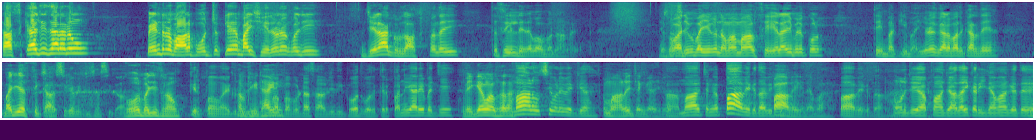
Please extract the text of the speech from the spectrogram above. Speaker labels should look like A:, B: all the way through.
A: ਸਤਿ ਸ਼੍ਰੀ ਅਕਾਲ ਜੀ ਸਾਰਿਆਂ ਨੂੰ। ਪਿੰਡ ਰਵਾਲ ਪਹੁੰਚ ਚੁੱਕੇ ਆ ਬਾਈ ਸ਼ੇਰੇ ਉਹਨਾਂ ਕੋਲ ਜੀ। ਜ਼ਿਲ੍ਹਾ ਗੁਰਦਾਸਪੁਰ ਦਾ ਜੀ ਤਹਿਸੀਲ ਡੇਰਾ ਬਾਬਾ ਨਾਨਕ। ਦੇਖੋ ਅੱਜ ਵੀ ਬਾਈ ਕੋ ਨਵਾਂ ਮਾਲ ਸੇਲ ਆ ਜੀ ਬਿਲਕੁਲ। ਤੇ ਬਾਕੀ ਬਾਈ ਉਹਨਾਂ ਗੱਲਬਾਤ ਕਰਦੇ ਆ ਬਾਈ ਜੀ ਸਤਿ ਸ਼੍ਰੀ ਅਕਾਲ।
B: ਸਤਿ ਸ਼੍ਰੀ ਅਕਾਲ ਵੀਰ ਜੀ ਸਤਿ ਸ਼੍ਰੀ ਅਕਾਲ।
A: ਹੋਰ ਬਾਈ ਜੀ ਸੁਣਾਓ?
B: ਕਿਰਪਾ ਵਾਹਿਗੁਰੂ
A: ਸਭ। ਠੀਕ ਠਾਕ ਜੀ?
B: ਬਾਬਾ ਬੁੱਢਾ ਸਾਹਿਬ ਜੀ ਦੀ ਬਹੁਤ ਬਹੁਤ ਕਿਰਪਾ। ਨਜ਼ਾਰੇ ਬੱਜੇ
A: ਵੇਖਿਆ ਮਾਲ ਸਾਰਾ?
B: ਮਾਲ ਉਸੇ ਵੇਲੇ ਵੇਖ ਗਿਆ
A: ਮਾਲ ਹੀ ਚੰਗਾ ਸੀ।
B: ਹਾਂ ਮਾਲ ਚੰਗਾ। ਭਾ ਵੇਖਦਾ ਵੀ
A: ਭਾ ਵੇਖ ਲਿਆ ਭਾ
B: ਭਾ ਵੇਖਦਾ। ਹੁਣ ਜੇ ਆਪਾਂ ਜ਼ਿਆਦਾ ਹੀ ਕਰੀ ਜਾਵਾਂਗੇ ਤੇ।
